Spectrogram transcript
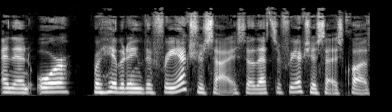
and then or prohibiting the free exercise. So that's the free exercise clause.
